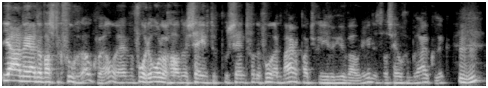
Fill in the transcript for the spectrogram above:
Ja, nou ja, dat was natuurlijk vroeger ook wel. Voor de oorlog hadden we 70% van de voorraad waren particuliere huurwoningen. Dat was heel gebruikelijk. Mm -hmm.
